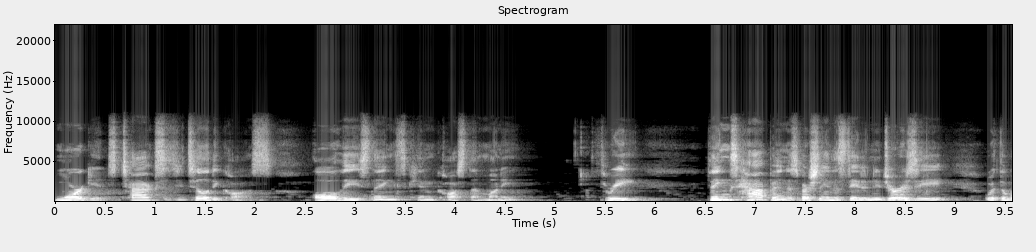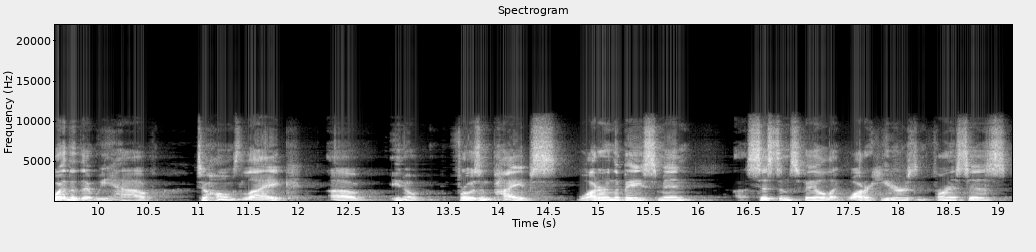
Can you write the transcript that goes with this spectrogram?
Mortgage, taxes, utility costs, all these things can cost them money. Three, things happen, especially in the state of New Jersey, with the weather that we have, to homes like uh, you know, frozen pipes, water in the basement, uh, systems fail like water heaters and furnaces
